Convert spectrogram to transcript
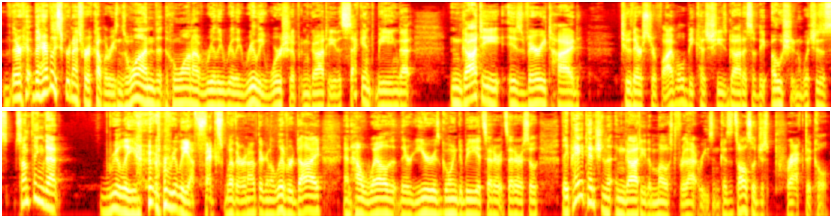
they're they're heavily scrutinized for a couple of reasons. One, that the Huana really, really, really worship Ngati. The second being that Ngati is very tied to their survival because she's goddess of the ocean, which is something that really, really affects whether or not they're going to live or die and how well that their year is going to be, et cetera, et cetera. So they pay attention to Ngati the most for that reason because it's also just practical.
